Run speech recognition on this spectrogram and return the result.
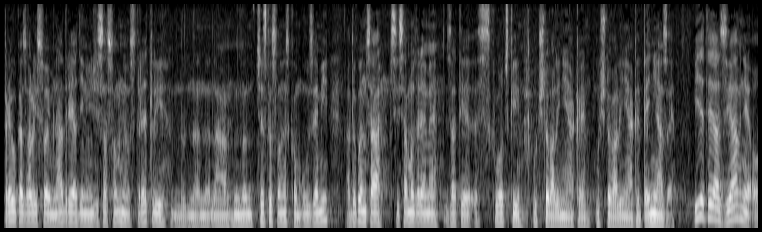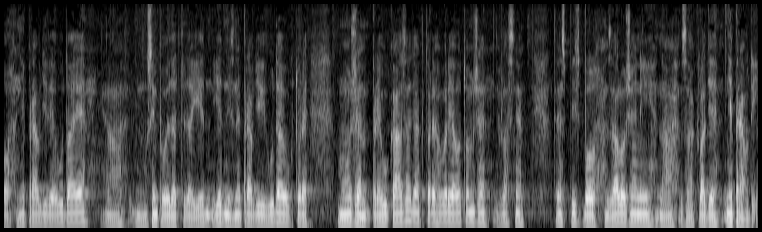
preukazovali svojim nadriadeným, že sa so mnou stretli na, na, na československom území dokonca si samozrejme za tie schôdzky účtovali nejaké, účtovali nejaké peniaze. Ide teda zjavne o nepravdivé údaje. A musím povedať teda jedny z nepravdivých údajov, ktoré môžem preukázať a ktoré hovoria o tom, že vlastne ten spis bol založený na základe nepravdy.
